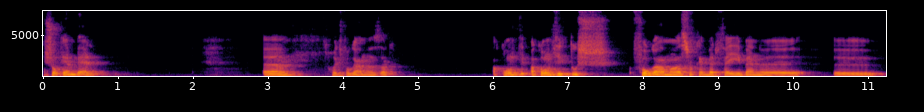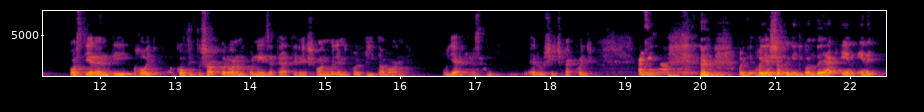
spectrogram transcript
sok ember, hogy fogalmazzak, a konfliktus fogalma az sok ember fejében ö, ö, azt jelenti, hogy a konfliktus akkor van, amikor nézeteltérés van, vagy amikor vita van. Ugye? Ezt erősíts meg, hogy, Ez hogy, hogy, hogy ezt sokan így gondolják. Én, én egy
